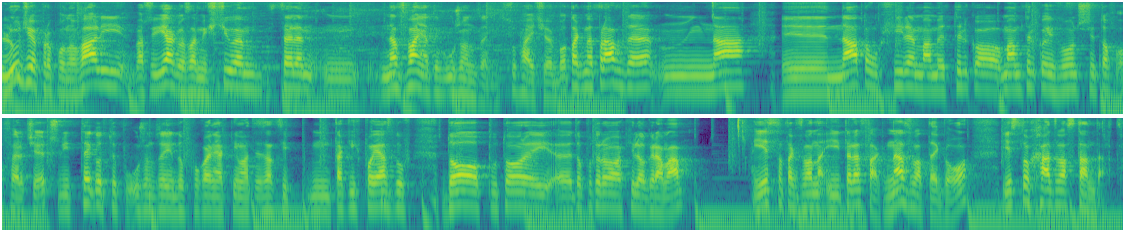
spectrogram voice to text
ludzie proponowali, znaczy ja go zamieściłem z celem mm, nazwania tych urządzeń. Słuchajcie, bo tak naprawdę mm, na, y, na tą chwilę mamy tylko, mam tylko i wyłącznie to w ofercie, czyli tego typu urządzenie do płukania klimatyzacji, mm, takich pojazdów do 1,5 e, do 1,5 kg. Jest to tak zwana, i teraz tak, nazwa tego jest to H2 Standard.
